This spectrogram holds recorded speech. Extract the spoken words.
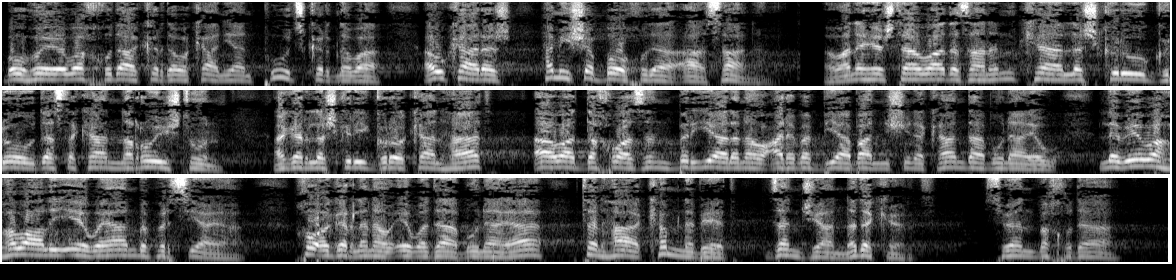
بۆ هۆیەوە خوددا کردەوەکانیان پوچ کردنەوە ئەو کارەش هەمیشە بۆ خوددا ئاسانە ئەوانە هێشتا وا دەزانن کە لەشکر و گرۆ و دەستەکان نەڕۆیشتون ئەگەر لەشکری گرۆکان هات ئاوات دەخوازن بریا لەناو عەرەبە بیابان نشینەکاندا بوونایە و لەوێوە هەواڵی ئێوەیان بپرسیایە خۆ ئەگەر لەناو ئێوەدا بوونایە تەنها کەم نەبێت جەنجیان نەدەکرد سوێن بە خودا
